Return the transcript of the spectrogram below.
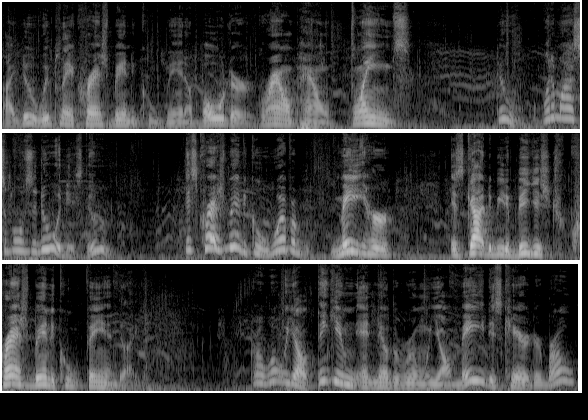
Like, dude, we playing Crash Bandicoot, man. A boulder, ground pound, flames. Dude, what am I supposed to do with this, dude? This Crash Bandicoot, whoever made her, it's got to be the biggest Crash Bandicoot fan. Like, bro, what were y'all thinking at NetherRealm when y'all made this character, bro?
